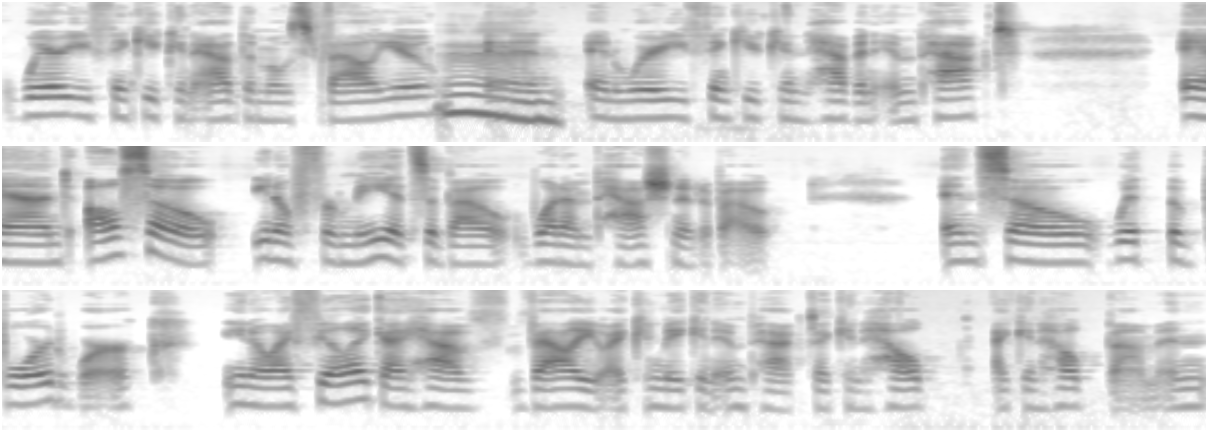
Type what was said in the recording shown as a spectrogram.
where you think you can add the most value mm. and, and where you think you can have an impact. And also, you know, for me, it's about what I'm passionate about. And so with the board work, you know, I feel like I have value. I can make an impact. I can help. I can help them, and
